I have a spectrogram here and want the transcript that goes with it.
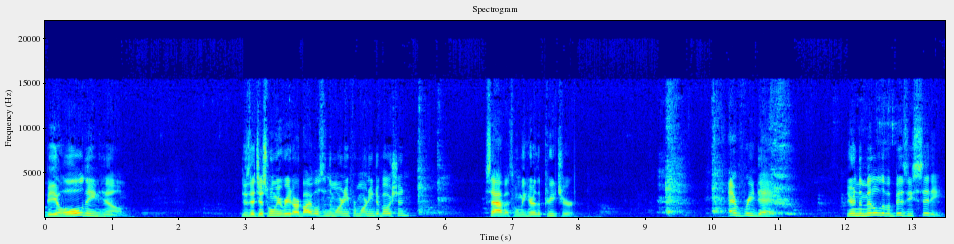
Beholding him. Is it just when we read our Bibles in the morning for morning devotion? Sabbath, when we hear the preacher. Every day. You're in the middle of a busy city.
